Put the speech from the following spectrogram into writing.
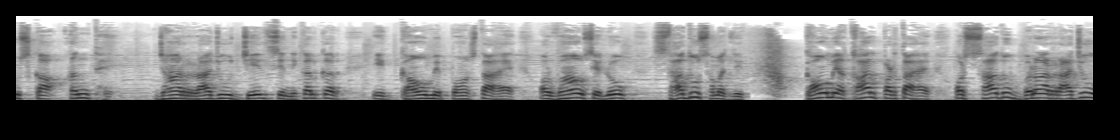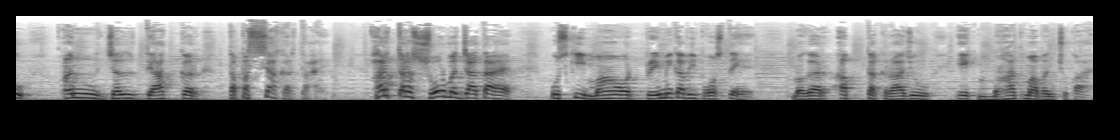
उसका अंत है, जहाँ राजू जेल से निकलकर एक गाँव में पहुँचता है और वहाँ उसे लोग साधु समझ लेते गाँव में अकाल पड़ता है और साधु बना राजू अन्न जल त्याग कर तपस्या करता है। हर तरफ़ शोर मच जाता है। उसकी माँ और प्रेमिका भी पहुँचते हैं, मगर अब तक राजू एक महात्मा बन चुका है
